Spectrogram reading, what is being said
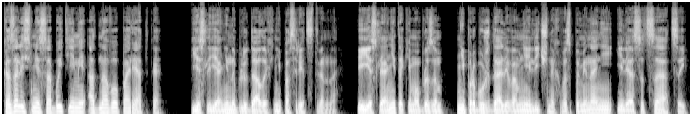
казались мне событиями одного порядка, если я не наблюдал их непосредственно, и если они таким образом не пробуждали во мне личных воспоминаний или ассоциаций,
